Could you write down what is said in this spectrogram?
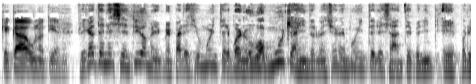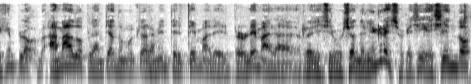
que cada uno tiene. Fíjate, en ese sentido me, me pareció muy interesante, bueno, hubo muchas intervenciones muy interesantes, pero, eh, por ejemplo, Amado planteando muy claramente el tema del problema de la redistribución del ingreso, que sigue siendo,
